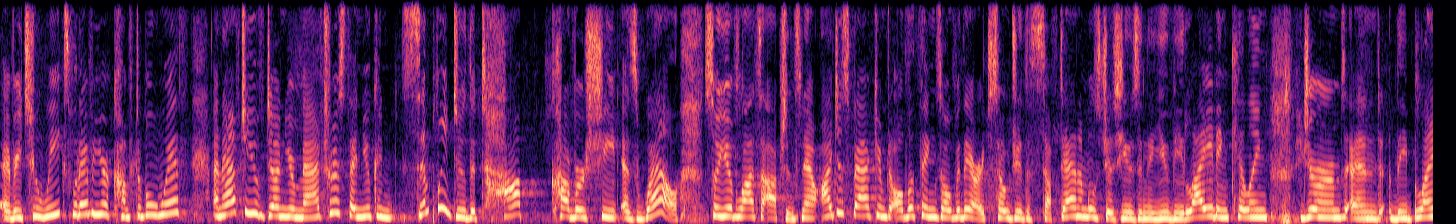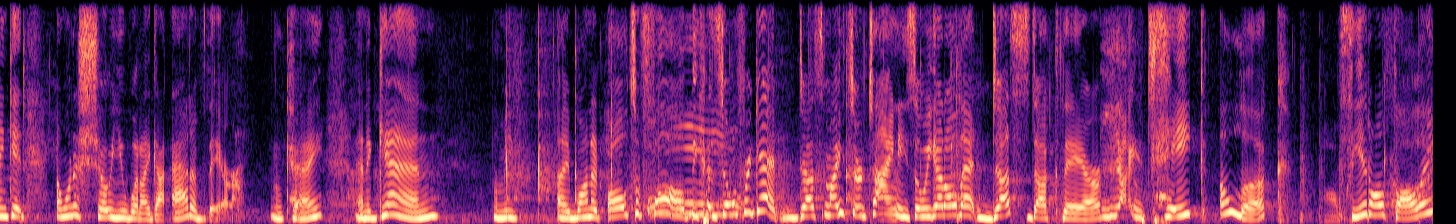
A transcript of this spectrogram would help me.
every two weeks, whatever you're comfortable with. And after you've done your mattress, then you can simply do the top cover sheet as well. So you have lots of options. Now, I just vacuumed all the things over there. I showed you the stuffed animals, just using the UV light and killing germs and the blanket. I wanna show you what I got out of there, okay? And again, let me, I want it all to fall oh. because don't forget, dust mites are tiny. So we got all that dust stuck there. Yikes. Take a look. Oh See it all gosh. falling?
